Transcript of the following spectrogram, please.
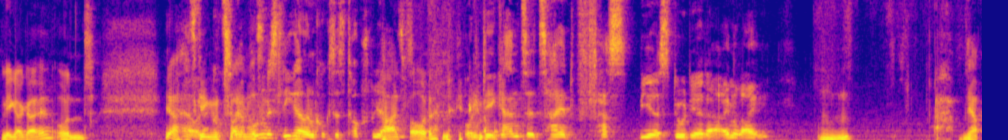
mega geil. Und ja, Ja, es und ging um guckst du in 2 der. Bundesliga und guckst das Topspiel HSV, abends. oder? Und Genau. die ganze Zeit fast bierst du dir da einen rein. Ja,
